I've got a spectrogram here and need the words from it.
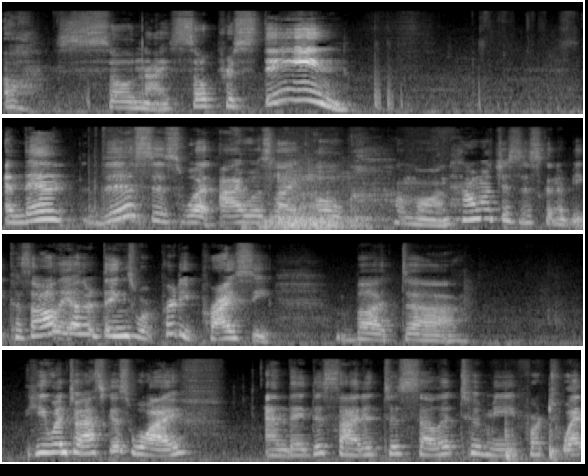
Oh, so nice, so pristine. And then this is what I was like, oh, come on. How much is this going to be? Because all the other things were pretty pricey. But uh, he went to ask his wife, and they decided to sell it to me for $20.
